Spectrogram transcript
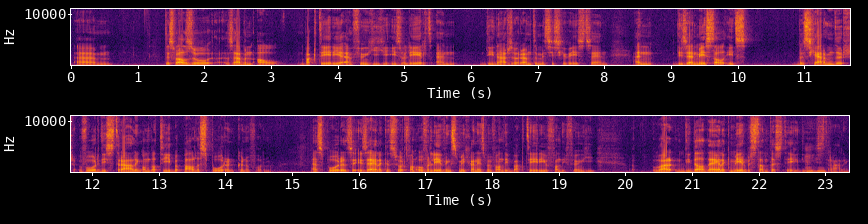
Ehm, het is wel zo, ze hebben al bacteriën en fungi geïsoleerd en die naar zo ruimtemissies geweest zijn. En die zijn meestal iets beschermder voor die straling, omdat die bepaalde sporen kunnen vormen. En sporen is eigenlijk een soort van overlevingsmechanisme van die bacterie of van die fungi, waar, die dat eigenlijk meer bestand is tegen die Mhm. straling.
